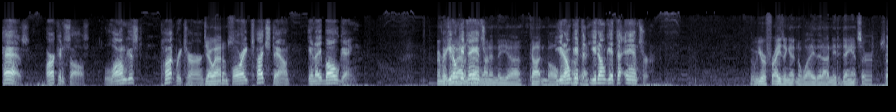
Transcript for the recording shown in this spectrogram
has Arkansas's longest punt return Joe Adams. for a touchdown in a bowl game? Remember, you Joe don't get Adams to answer. one in the uh, Cotton Bowl. You don't get Okay. to, you don't get to answer. You were phrasing it in a way that I needed to answer. So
